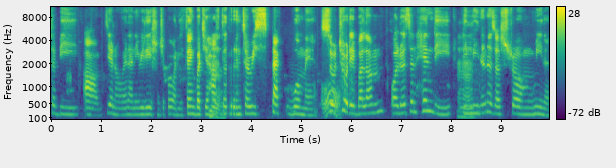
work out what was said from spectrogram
to be, um, you know, in any relationship or anything. But you have to learn to respect women. So Oh. Chode Balam, although it's in Hindi, the meaning is a strong meaning.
